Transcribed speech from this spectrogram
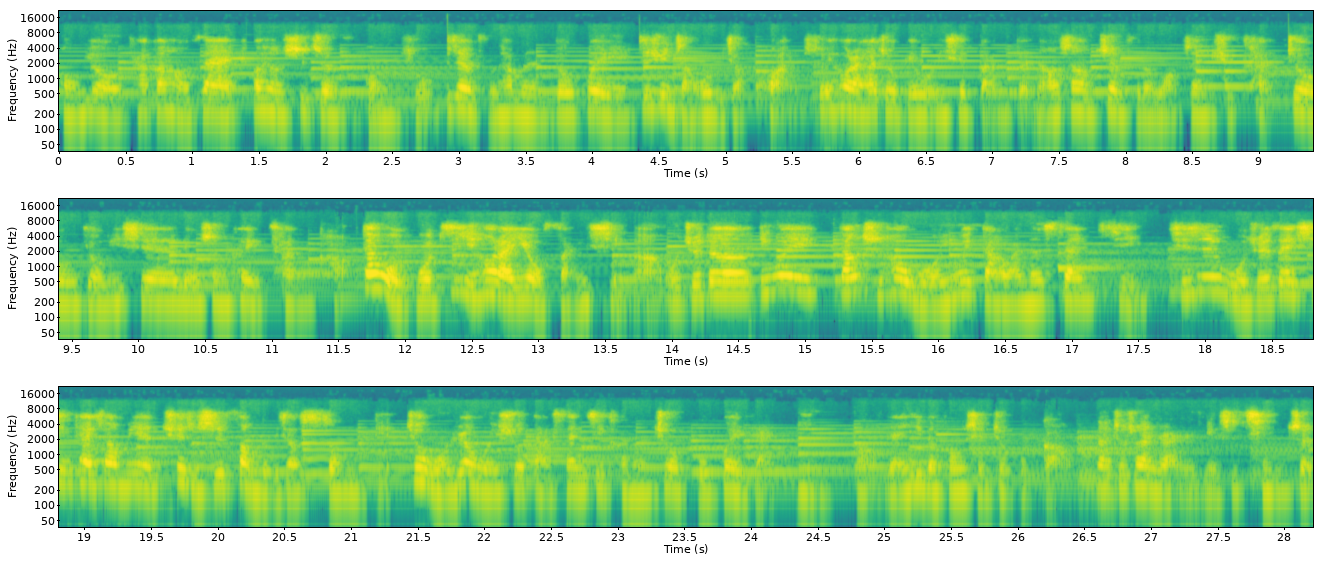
朋友，他刚好在高雄市政府工作，市政府他们都会资讯掌握比较快。所以后来他就给我一些版本，然后上政府的网站去看，就有一些流程可以参考。但我我自己后来也有反省啊，我觉得因为当时候我因为打完了三剂，其实我觉得在心态上面确实是放的比较松一点，就我认为说打三剂可能就不会染疫。啊，染疫的风险就不高，那就算染了也是轻症。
